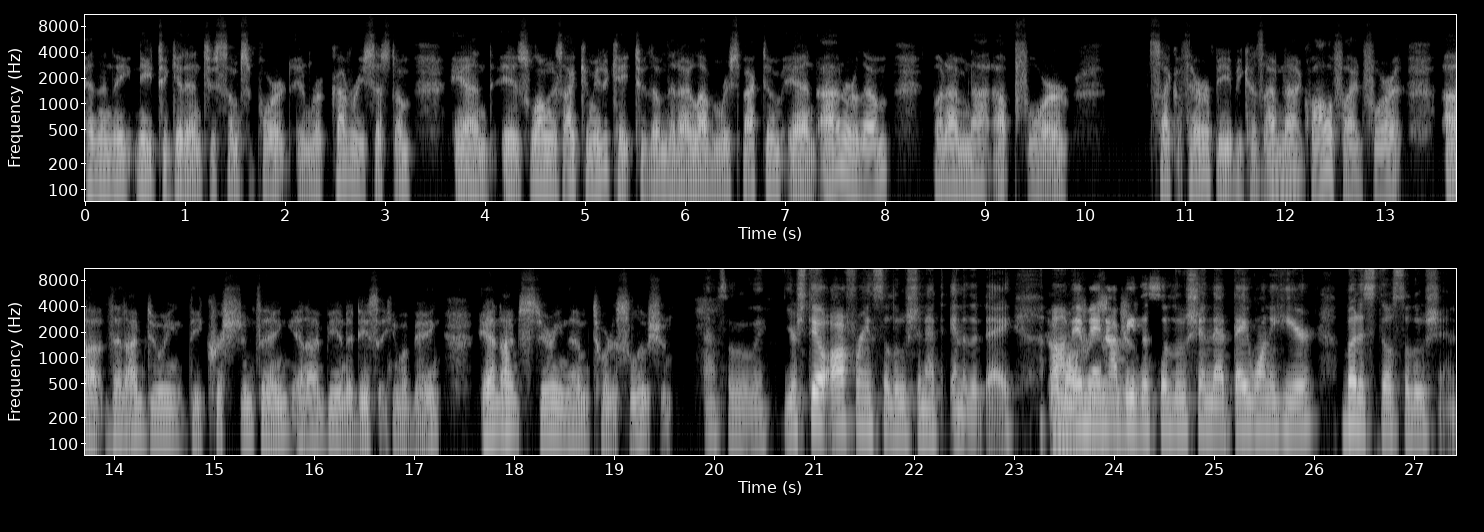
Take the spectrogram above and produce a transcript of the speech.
and then they need to get into some support and recovery system and as long as i communicate to them that i love them respect them and honor them but i'm not up for psychotherapy because I'm not qualified for it, uh, then I'm doing the Christian thing and I'm being a decent human being and I'm steering them toward a solution. Absolutely. You're still offering solution at the end of the day. Um, it may not be the solution that they want to hear, but it's still solution.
